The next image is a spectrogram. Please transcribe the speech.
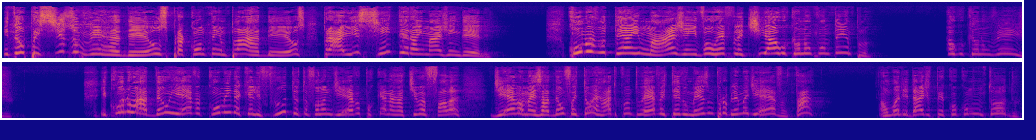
Então eu preciso ver a Deus para contemplar a Deus, para aí sim ter a imagem dele. Como eu vou ter a imagem e vou refletir algo que eu não contemplo? Algo que eu não vejo. E quando Adão e Eva comem daquele fruto, eu estou falando de Eva porque a narrativa fala de Eva, mas Adão foi tão errado quanto Eva e teve o mesmo problema de Eva, tá? A humanidade pecou como um todo.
